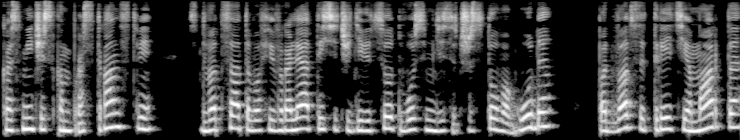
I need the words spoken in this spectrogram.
космическом пространстве с 20 февраля 1986 года по 23 марта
